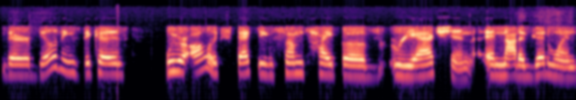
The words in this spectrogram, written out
their buildings because we were all expecting some type of reaction and not a good one.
